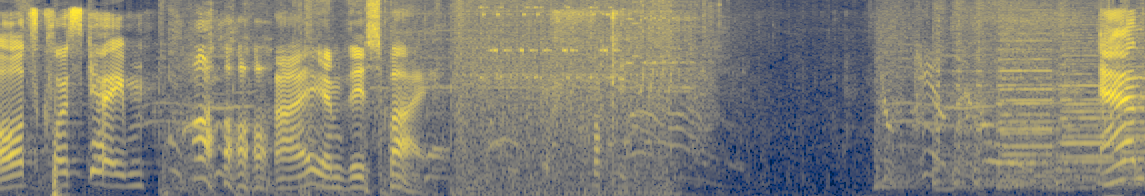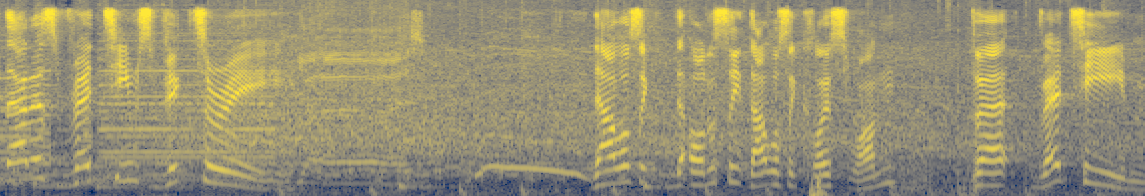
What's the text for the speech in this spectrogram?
Oh, it's close game. Oh. I am the spy. And that is Red Team's victory. That was a honestly that was a close one, but Red Team,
